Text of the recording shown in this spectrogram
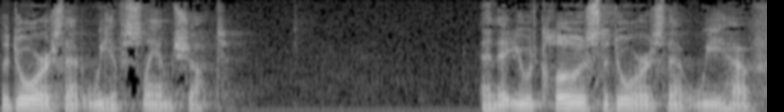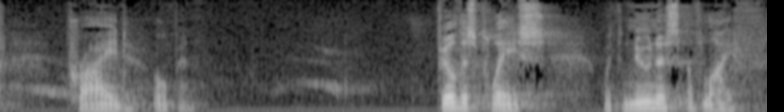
the doors that we have slammed shut, and that you would close the doors that we have pried open. Fill this place with newness of life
